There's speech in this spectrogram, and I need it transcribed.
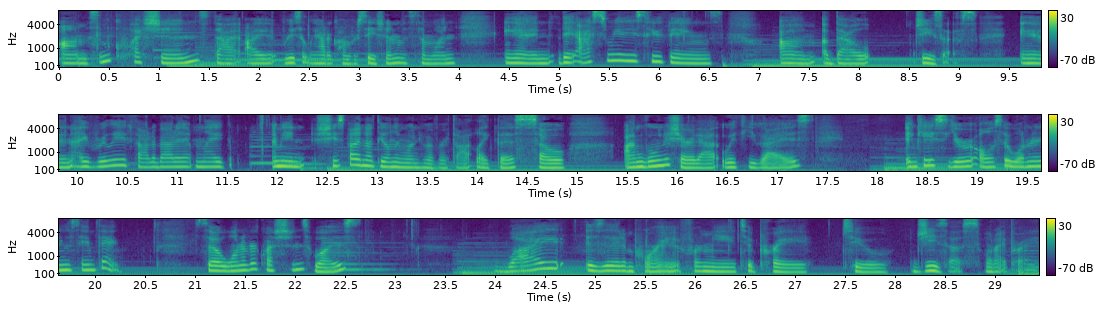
um, some questions that I recently had a conversation with someone, and they asked me these few things um, about Jesus. And I really thought about it. I'm like, I mean, she's probably not the only one who ever thought like this. So I'm going to share that with you guys in case you're also wondering the same thing. So, one of her questions was, Why is it important for me to pray to Jesus when I pray.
